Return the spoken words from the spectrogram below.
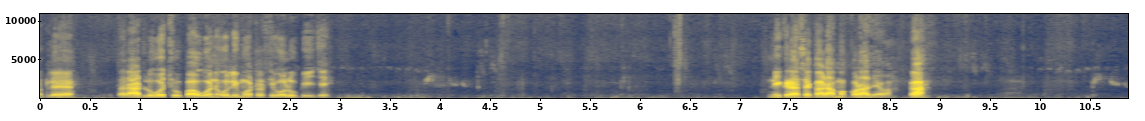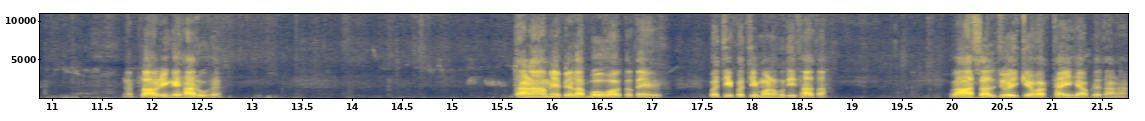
એટલે તારે આટલું ઓછું પાવું અને ઓલી મોટરથી ઓલું પી જાય. નીકળાશે કાળા મકોડા જેવા. કા? ને ફ્લાવરિંગ એ સારું છે. ધાણા અમે પહેલાં બહુ આવતા ત્યાં પચી પચી મણ સુધી થતા. આ સાલ જોઈ કેવાક થાય છે આપણે ધાણા.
